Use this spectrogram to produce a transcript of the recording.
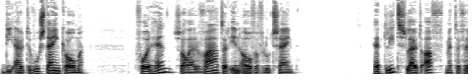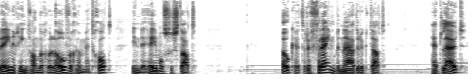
die uit de woestijn komen. Voor hen zal er water in overvloed zijn. Het lied sluit af met de vereniging van de gelovigen met God in de hemelse stad. Ook het refrein benadrukt dat. Het luidt:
